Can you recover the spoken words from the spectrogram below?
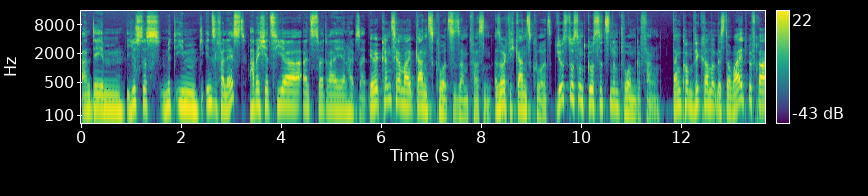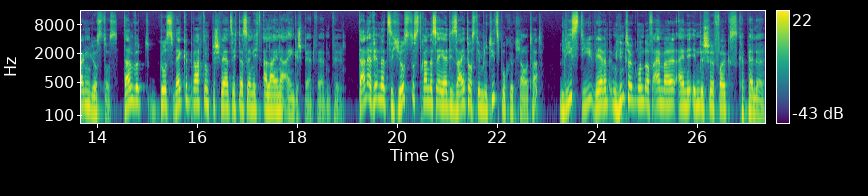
an dem Justus mit ihm die Insel verlässt, habe ich jetzt hier eins, zwei, dreieinhalb Seiten. Ja, wir können es ja mal ganz kurz zusammenfassen. Also wirklich ganz kurz. Justus und Gus sitzen im Turm gefangen. Dann kommen Vikram und Mr. White befragen Justus. Dann wird Gus weggebracht und beschwert sich, dass er nicht alleine eingesperrt werden will. Dann erinnert sich Justus dran, dass er ja die Seite aus dem Notizbuch geklaut hat, liest die, während im Hintergrund auf einmal eine indische Volkskapelle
